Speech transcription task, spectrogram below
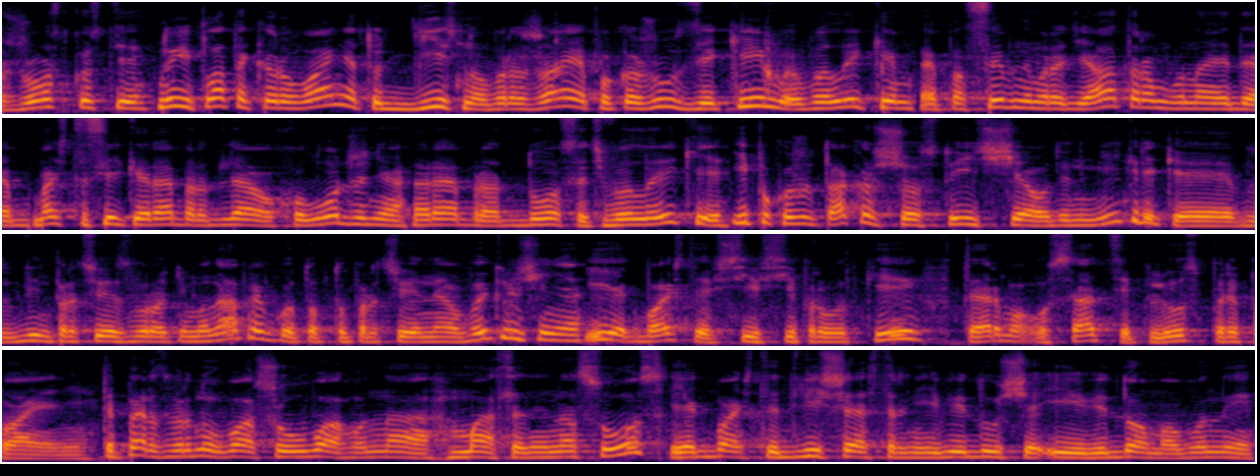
жорсткості. Ну і плата керування тут дійсно вражає. Покажу з яким великим е, пасивним радіатором вона йде. Бачите, скільки ребер для охолодження. Ребра досить великі. І покажу також, що стоїть ще один мікрик. Е, Він працює в зворотньому напрямку, тобто працює не виключення. І як бачите, всі всі проводки в термоусадці плюс припаяні. Тепер зверну вашу увагу на масляний насос. Як бачите, дві шестерні ведуща і відома, вони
